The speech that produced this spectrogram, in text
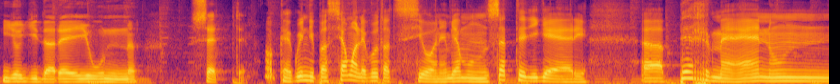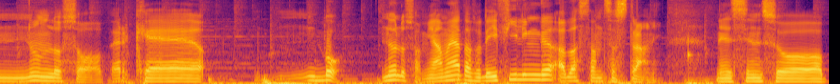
io gli darei un 7. Ok, quindi passiamo alle votazioni. Abbiamo un 7 di Gary. Eh, per me non, non lo so perché... Boh, non lo so, mi ha mai dato dei feeling abbastanza strani. Nel senso...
